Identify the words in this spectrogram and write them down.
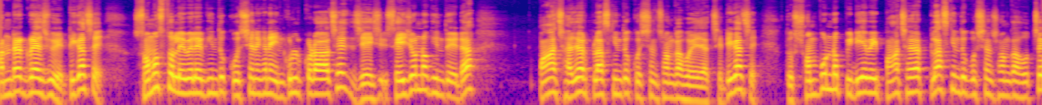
আন্ডার গ্র্যাজুয়েট ঠিক আছে? সমস্ত লেভেলের কিন্তু কোশ্চেন এখানে ইনক্লুড করা আছে, যে সেই জন্য কিন্তু এটা পাঁচ হাজার প্লাস কিন্তু কোশ্চেন সংখ্যা হয়ে যাচ্ছে, ঠিক আছে? তো সম্পূর্ণ পিডিএফ এই পাঁচ হাজার প্লাস কিন্তু কোশ্চেন সংখ্যা হচ্ছে,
